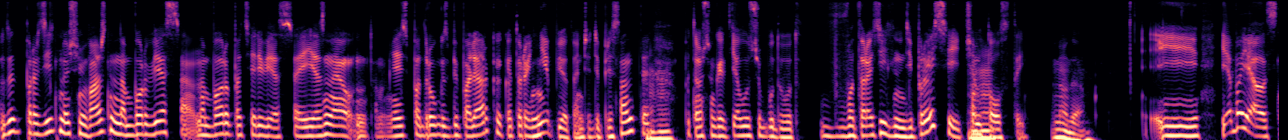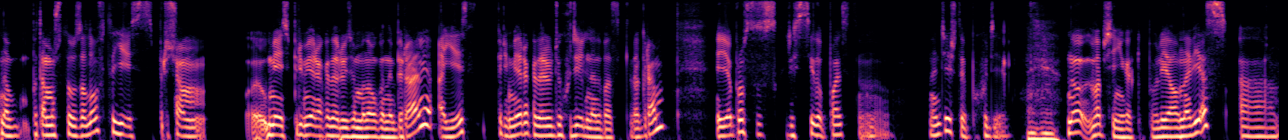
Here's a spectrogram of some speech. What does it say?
вот это поразительно очень важный набор веса, наборы потери веса. И я знаю, ну, там, у меня есть подруга с биполяркой, которая не пьет антидепрессанты, uh-huh. потому что говорит, я лучше буду вот в отвратительной депрессии, чем uh-huh. толстый. Ну да. И я боялась, потому что у залов-то есть, причем Э, у меня есть примеры, когда люди много набирали, а есть примеры, когда люди худели на 20 килограмм. И я просто скрестила пальцы. Ну, надеюсь, что я похудели. Угу. Ну, вообще никак не повлиял на вес. А,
